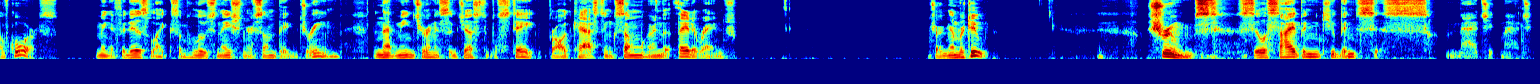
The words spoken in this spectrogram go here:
Of course. I mean, if it is like some hallucination or some big dream, then that means you're in a suggestible state, broadcasting somewhere in the theta range. Drug number two Shrooms, psilocybin cubensis, magic, magic,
